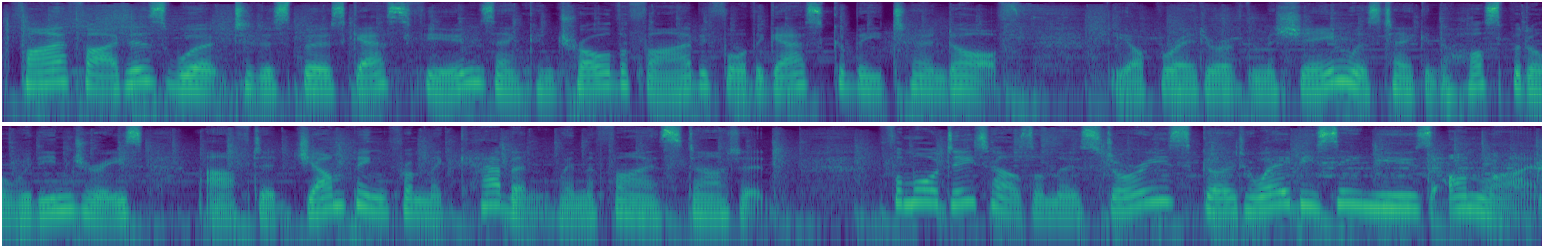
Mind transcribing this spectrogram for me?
Firefighters worked to disperse gas fumes and control the fire before the gas could be turned off. The operator of the machine was taken to hospital with injuries after jumping from the cabin when the fire started. For more details on those stories, go to ABC News Online.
